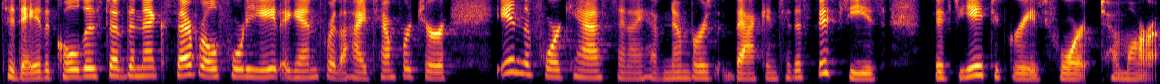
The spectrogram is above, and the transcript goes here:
Today, the coldest of the next several, 48 again for the high temperature in the forecast. And I have numbers back into the 50s, 58 degrees for tomorrow.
